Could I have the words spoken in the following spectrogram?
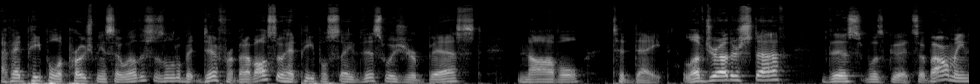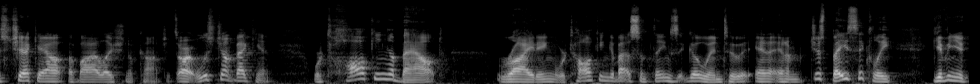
I've had people approach me and say, well, this is a little bit different, but I've also had people say, this was your best novel to date. Loved your other stuff. This was good. So, by all means, check out A Violation of Conscience. All right, well, let's jump back in. We're talking about writing, we're talking about some things that go into it, and, and I'm just basically giving you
